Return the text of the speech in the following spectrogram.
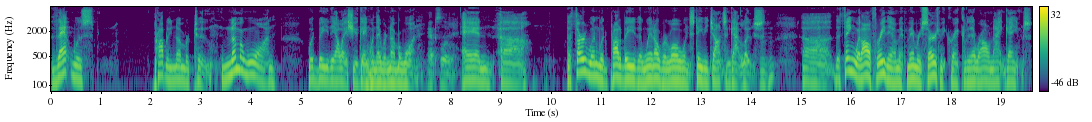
That was probably number two. Number one would be the LSU game when they were number one. Absolutely. And uh, the third one would probably be the win over Louisville when Stevie Johnson got loose. Mm-hmm. Uh, the thing with all three of them, if memory serves me correctly, they were all night games.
